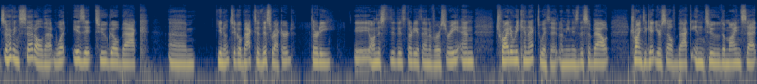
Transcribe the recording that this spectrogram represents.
So, having said all that, what is it to go back? Um, you know, to go back to this record, thirty eh, on this this thirtieth anniversary, and try to reconnect with it. I mean, is this about trying to get yourself back into the mindset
